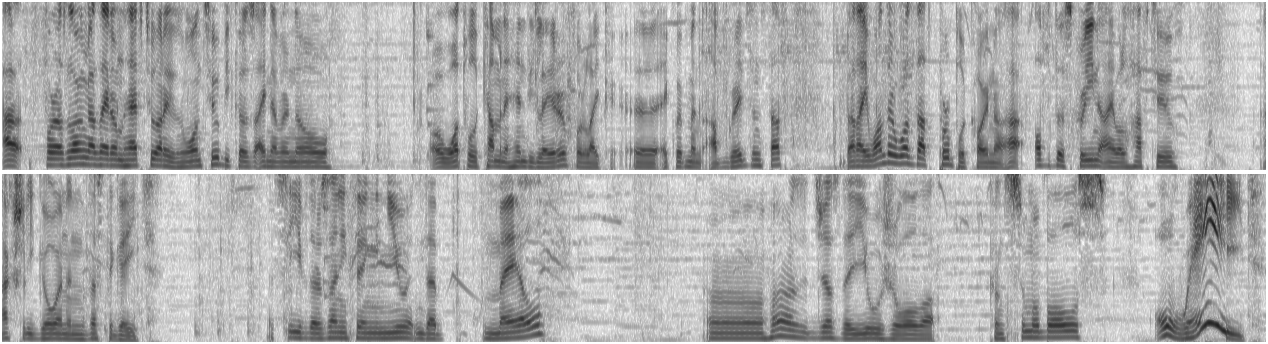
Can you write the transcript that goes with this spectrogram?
uh, for as long as I don't have to, I don't want to, because I never know uh, what will come in handy later for like uh, equipment upgrades and stuff. But I wonder what's that purple coin. Uh, off the screen I will have to actually go and investigate. Let's see if there's anything new in the mail. Uh -huh, is it just the usual uh, consumables. Oh, wait!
